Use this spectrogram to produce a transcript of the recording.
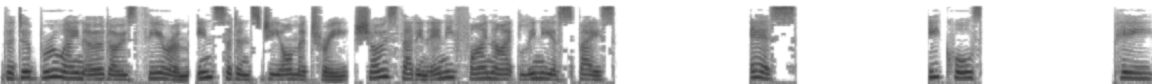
The de Bruijn-Erdos theorem incidence geometry shows that in any finite linear space S equals P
